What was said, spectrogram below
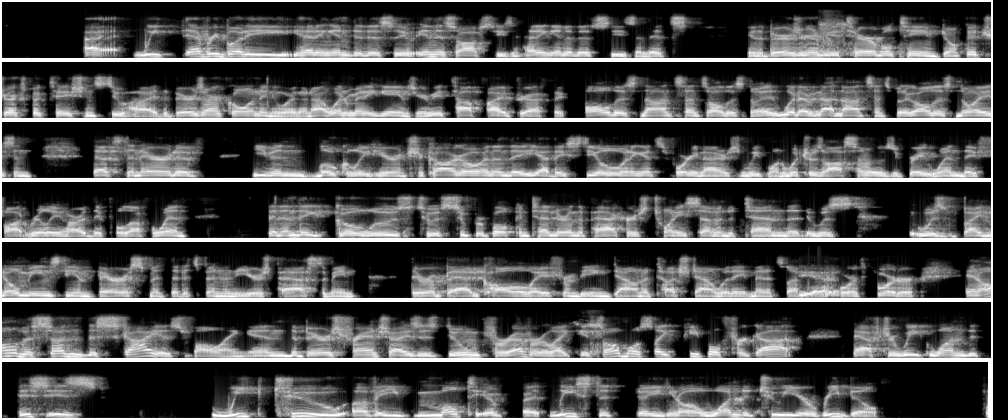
I, we, everybody heading into this in this off season, heading into this season, it's know the Bears are going to be a terrible team. Don't get your expectations too high. The Bears aren't going anywhere. They're not winning many games. You're going to be a top five draft pick. All this nonsense, all this noise, whatever, not nonsense, but all this noise, and that's the narrative. Even locally here in Chicago, and then they, yeah, they steal a win against the 49ers in week one, which was awesome. It was a great win. They fought really hard. They pulled off a win and then they go lose to a Super Bowl contender in the Packers, twenty-seven to ten. That it was it was by no means the embarrassment that it's been in the years past. I mean, they were a bad call away from being down a touchdown with eight minutes left in the fourth quarter, and all of a sudden the sky is falling, and the Bears franchise is doomed forever. Like it's almost like people forgot after week one that this is week two of a multi, at least a, a you know a one to two year rebuild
